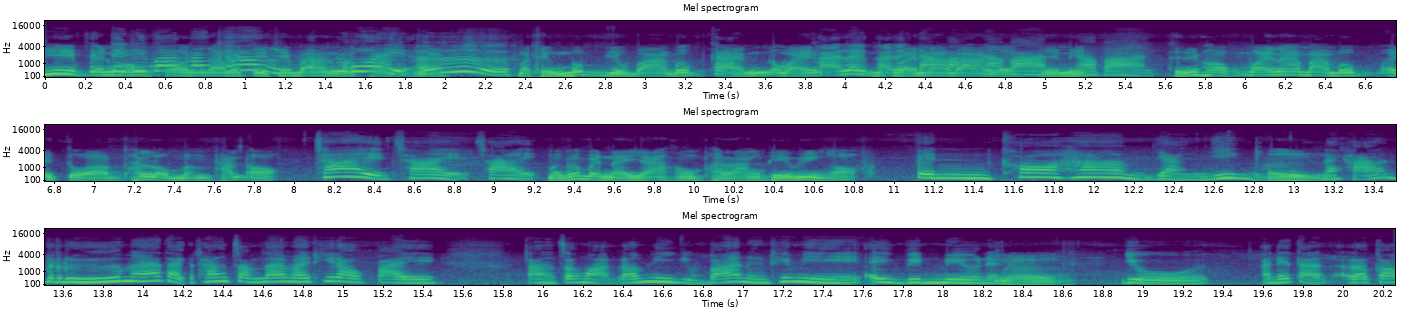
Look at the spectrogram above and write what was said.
พี่เป็นติมดงที่คบ้านลเอาไปติดที่บ้านบ้านมาด้วยขัดเอนะอมาถึงปุ๊บอยู่บ้านปุ๊บแขวนไว้ขายเลยขายเลยไว้หน้าบ้านเลยอย่างหนี้น้าบ้าน ทีนี้พอไว้หน้าบ้านปุ๊บไอ้ตัวพัดลมมันพัดออก ใช่ใช่ใช่ มันก็เป็นนัยยะของพลังที่วิ่งออก เป็นข้อห้ามอย่างยิ่งเออ นะคะ หรือแม้แต่กระทั่งจำได้ไหมที่เราไปต่างจังหวัดแล้วมีอยู่บ้านหนึ่งที่มีไอ้วินมิลเนี่ยเออ อยู่ อันนี้แต่แล้วก็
